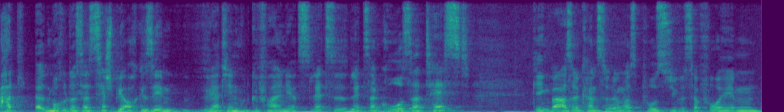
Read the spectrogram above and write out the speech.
hat, äh, Muchel, du hast das Testspiel auch gesehen. Wer hat dir denn gut gefallen jetzt? Letzte, letzter großer Test gegen Basel. Kannst du irgendwas Positives hervorheben?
